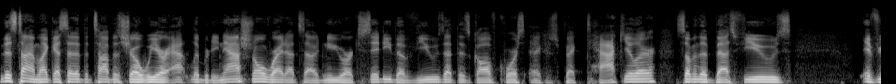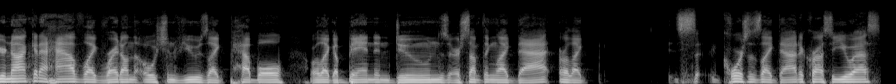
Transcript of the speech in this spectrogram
This time, like I said at the top of the show, we are at Liberty National, right outside New York City. The views at this golf course are spectacular. Some of the best views. If you're not going to have like right on the ocean views like Pebble or like a Bandon Dunes or something like that, or like courses like that across the U.S.,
